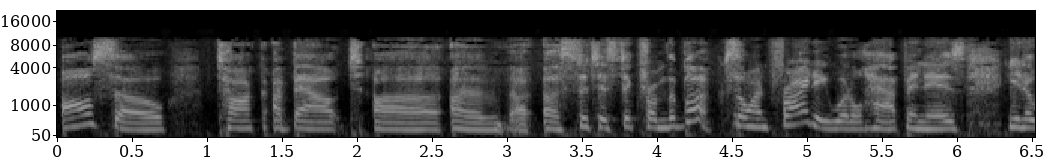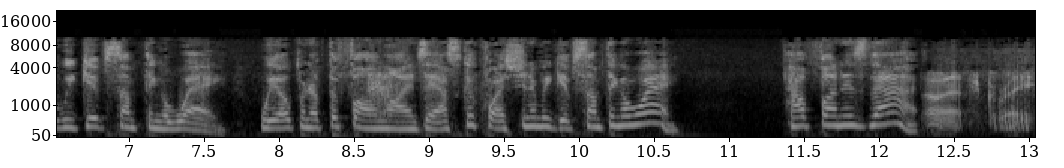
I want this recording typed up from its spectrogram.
also talk about uh, a, a statistic from the book. So on Friday, what will happen is, you know, we give something away. We open up the phone lines, ask a question, and we give something away. How fun is that? Oh, that's great.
